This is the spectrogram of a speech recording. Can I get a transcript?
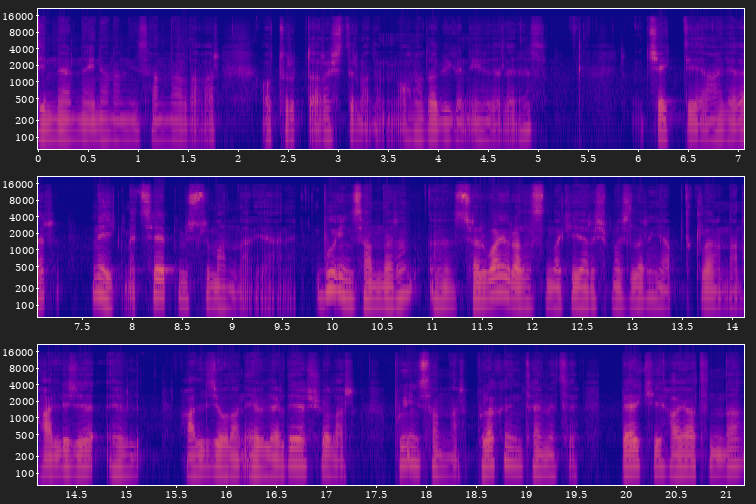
dinlerine inanan insanlar da var. Oturup da araştırmadım. Onu da bir gün irdeleriz. Çektiği aileler ne hikmetse hep Müslümanlar yani. Bu insanların e, Survivor adasındaki yarışmacıların yaptıklarından hallice ev, hallice olan evlerde yaşıyorlar. Bu insanlar bırakın interneti belki hayatında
